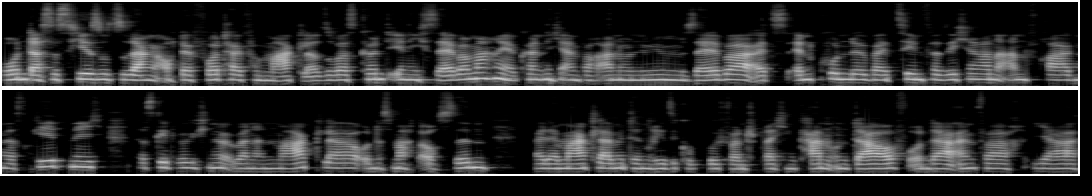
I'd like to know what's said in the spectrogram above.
Und das ist hier sozusagen auch der Vorteil vom Makler. Sowas könnt ihr nicht selber machen. Ihr könnt nicht einfach anonym selber als Endkunde bei zehn Versicherern anfragen. Das geht nicht. Das geht wirklich nur über einen Makler und das macht auch Sinn, weil der Makler mit den Risikoprüfern sprechen kann und darf und da einfach ja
